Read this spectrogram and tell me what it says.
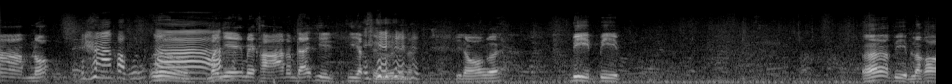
งามเนาะขอบคุณเอค่ะอมาแย่งแม่ค้านำได้ที่ที่อยากซื้อนี่นะพี่น้องเลยบีบบีบเออบีบแล้วก็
